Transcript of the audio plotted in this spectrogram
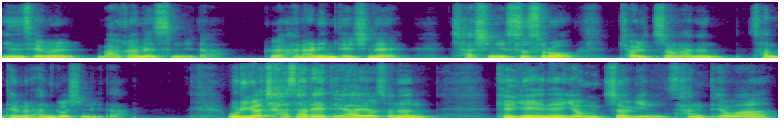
인생을 마감했습니다. 그 하나님 대신에 자신이 스스로 결정하는 선택을 한 것입니다. 우리가 자살에 대하여서는 개개인의 영적인 상태와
